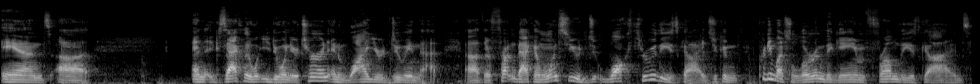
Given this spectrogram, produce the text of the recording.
and uh, and exactly what you do on your turn and why you're doing that. Uh, they're front and back, and once you walk through these guides, you can pretty much learn the game from these guides.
